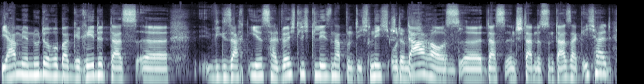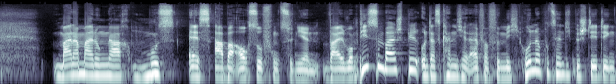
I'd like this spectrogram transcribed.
Wir haben ja nur darüber geredet, dass, äh, wie gesagt, ihr es halt wöchentlich gelesen habt und ich nicht und Stimmt, daraus äh, das entstanden ist. Und da sag ich halt, meiner Meinung nach muss es aber auch so funktionieren, weil One Piece zum Beispiel, und das kann ich halt einfach für mich hundertprozentig bestätigen,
